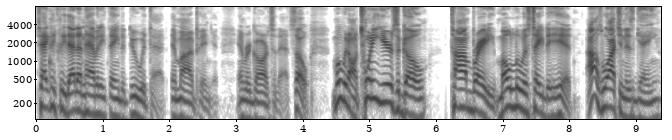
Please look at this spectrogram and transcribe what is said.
technically that doesn't have anything to do with that, in my opinion, in regards to that. So moving on, 20 years ago, Tom Brady, Mo Lewis take the hit. I was watching this game.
